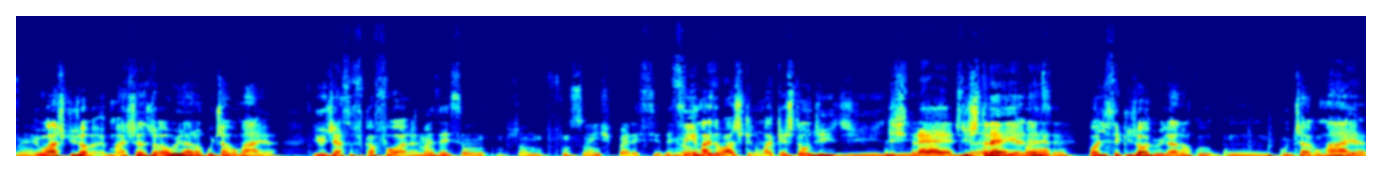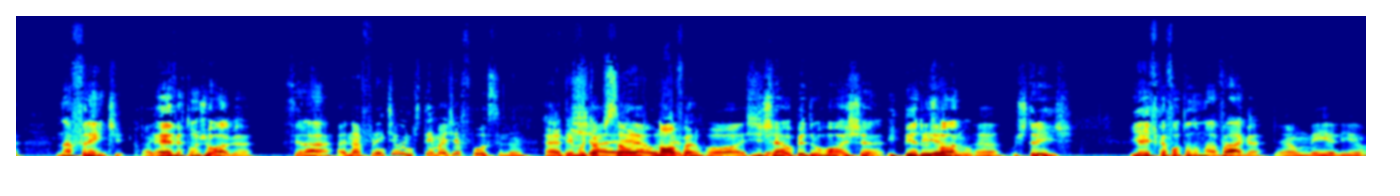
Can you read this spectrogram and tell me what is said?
É. Eu acho que joga mais chance de jogar o William Arão com o Thiago Maia. E o Gerson ficar fora. Mas aí são, são funções parecidas, não? Sim, mas eu acho que numa questão de. De, De estreia, de de estreia, estreia, pode né? ser. Pode ser que jogue o William Arão com, com, com o Thiago Maia. Na frente, Aí- Everton joga? Será? Na frente é onde tem mais reforço, né? É, tem Michael, muita opção nova. Pedro Rocha. Michel, Pedro Rocha e Pedro, Pedro, jogam? é. Os três? E aí fica faltando uma vaga? É, um meio ali, ó.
